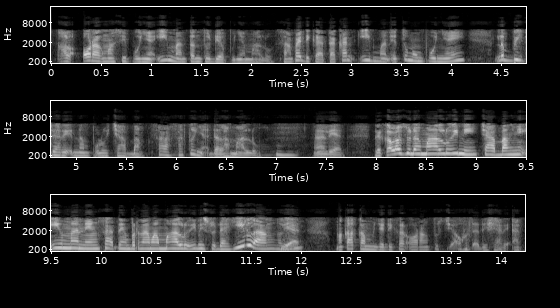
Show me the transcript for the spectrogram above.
kalau orang masih punya iman, tentu dia punya malu. Sampai dikatakan iman itu mempunyai lebih dari 60 cabang. Salah satunya adalah malu. Hmm. Nah, lihat. Dan kalau sudah malu ini, cabangnya iman yang saat yang bernama malu ini sudah hilang, hmm. lihat, maka akan menjadikan orang itu jauh dari syariat.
